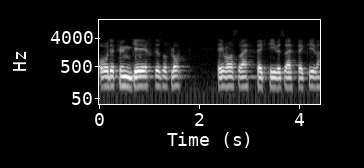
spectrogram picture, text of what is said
Og det fungerte så flott. De var så effektive, så effektive.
